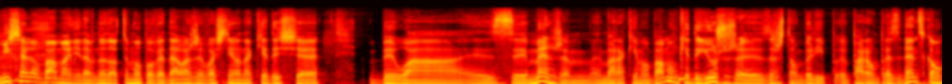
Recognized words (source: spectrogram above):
Michelle Obama niedawno o tym opowiadała, że właśnie ona kiedyś była e, z mężem Barackiem Obamą, mhm. kiedy już e, zresztą byli parą prezydencką,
